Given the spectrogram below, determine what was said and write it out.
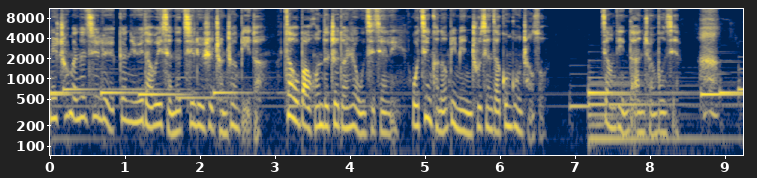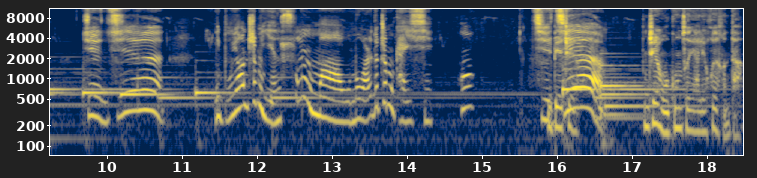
你出门的几率跟你遇到危险的几率是成正比的。在我保护你的这段任务期间里，我尽可能避免你出现在公共场所，降低你的安全风险。姐姐，你不要这么严肃嘛，我们玩的这么开心。嗯，姐你别这姐，你这样我工作压力会很大。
